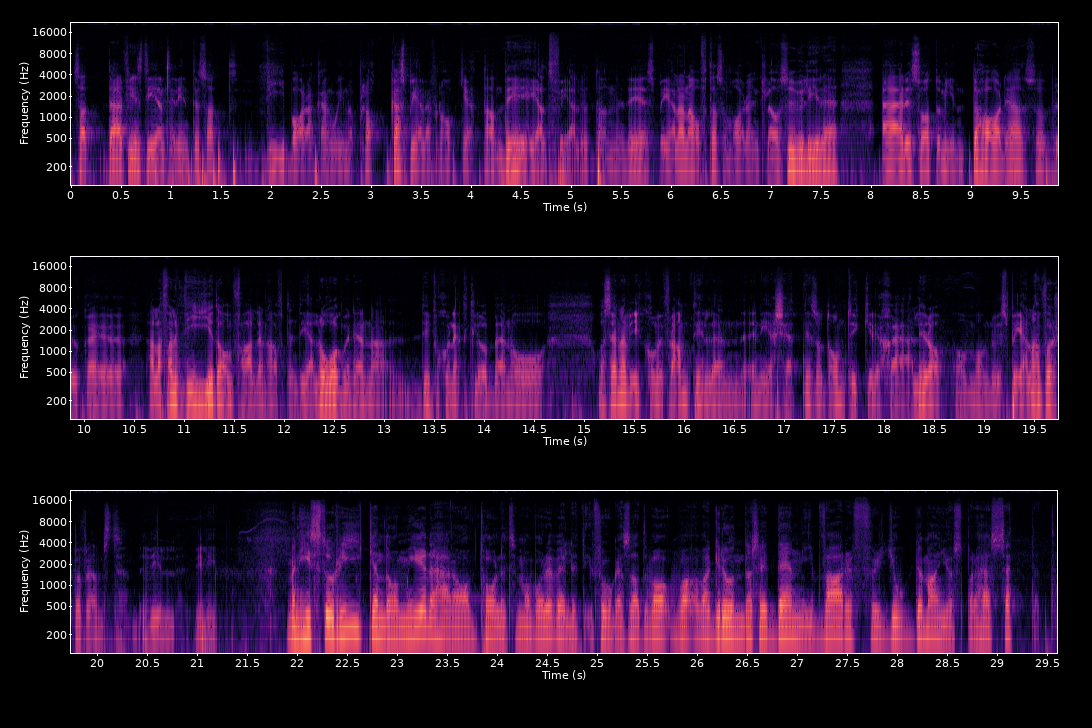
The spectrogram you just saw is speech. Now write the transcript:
Så att där finns det egentligen inte så att vi bara kan gå in och plocka spelare från Hockeyettan. Det är helt fel, utan det är spelarna ofta som har en klausul i det. Är det så att de inte har det så brukar ju, i alla fall vi i de fallen, haft en dialog med denna division 1-klubben och, och sen har vi kommit fram till en, en ersättning som de tycker är skälig då, om, om nu spelaren först och främst vill, vill hit. Men historiken då med det här avtalet som har varit väldigt ifrågasatt, vad, vad, vad grundar sig den i? Varför gjorde man just på det här sättet?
